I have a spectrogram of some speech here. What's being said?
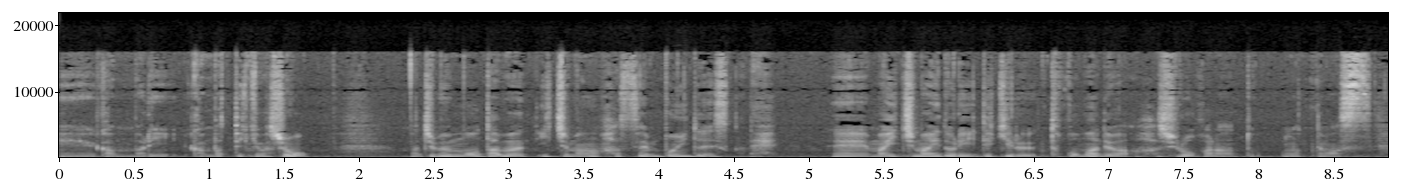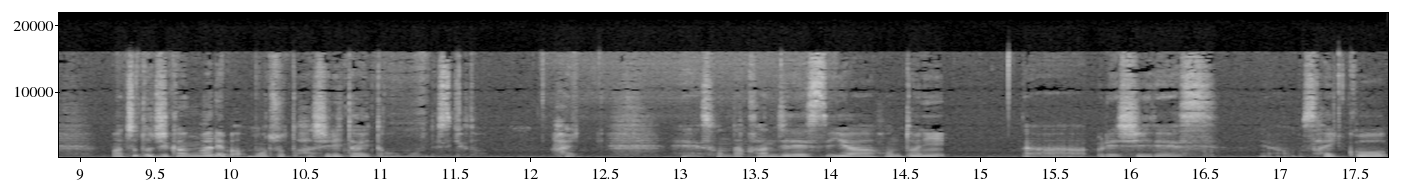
えー、頑張り頑張っていきましょう。まあ、自分も多分1万8000ポイントですかね、えー、まあ、1枚取りできるとこまでは走ろうかなと思ってます、まあ、ちょっと時間があればもうちょっと走りたいと思うんですけど。はい、えー、そんな感じです。いや本当にあ嬉しいです。いやもう最高。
